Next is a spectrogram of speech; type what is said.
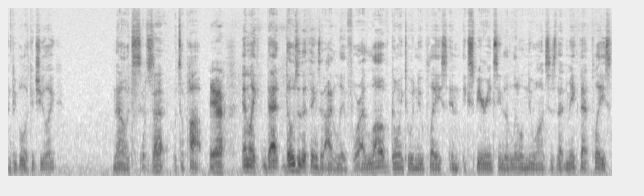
And people look at you like, no, it's What's that? It's a pop Yeah. and like that those are the things that i live for i love going to a new place and experiencing the little nuances that make that place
